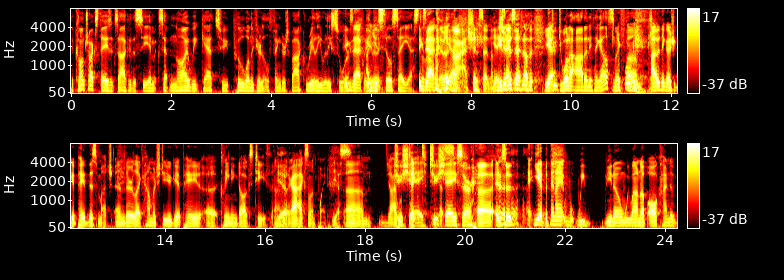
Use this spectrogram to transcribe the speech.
the contract stays exactly the same, except now we get to pull one of your little fingers back, really, really sore. Exactly, and you'd still say yes. to that. Exactly. I'd be like, "Nah, I should've said nothing." Yeah, you should have said nothing. Yeah. Do, do you want to add anything else like before um, we? I would think I should get paid this much, and they're like, "How much do you get paid uh, cleaning dogs' teeth?" And Yeah. like, "Ah, excellent point." Yes. Um, I will Touche. take it. Touche, Yes. sir. Uh, and so, yeah, but then I we you know we wound up all kind of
